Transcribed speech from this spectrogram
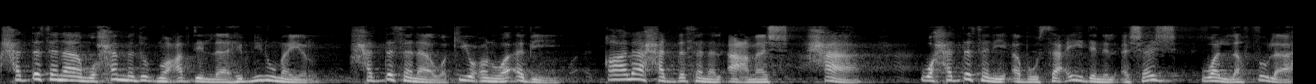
حدثنا محمد بن عبد الله بن نمير حدثنا وكيع وأبي. قال حدثنا الأعمش حا. وحدثني أبو سعيد الأشج واللفظ له.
